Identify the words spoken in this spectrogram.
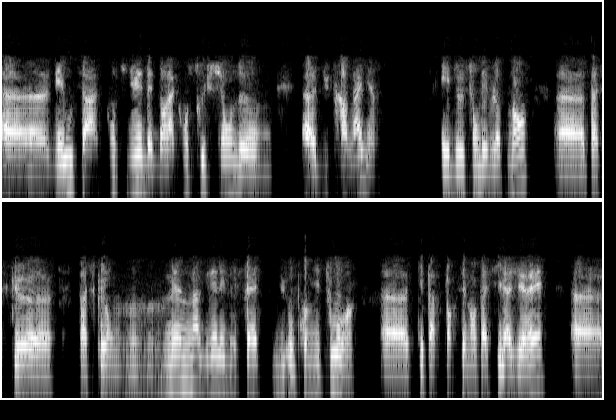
mais où ça a continué d'être dans la construction de euh, du travail et de son développement euh, parce que euh, parce que on- même malgré les défaites du, au premier tour, euh, qui est pas forcément facile à gérer, euh,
